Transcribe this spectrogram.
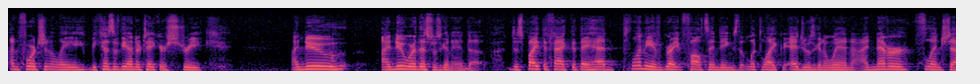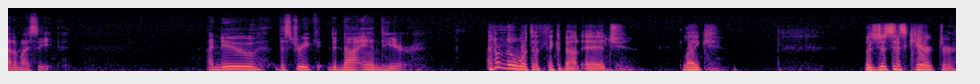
unfortunately, because of the Undertaker streak, I knew I knew where this was going to end up. Despite the fact that they had plenty of great false endings that looked like Edge was going to win, I never flinched out of my seat. I knew the streak did not end here. I don't know what to think about Edge. Like, it's just his character.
